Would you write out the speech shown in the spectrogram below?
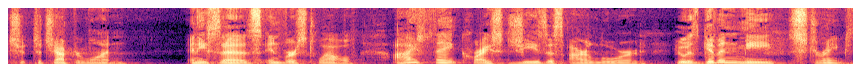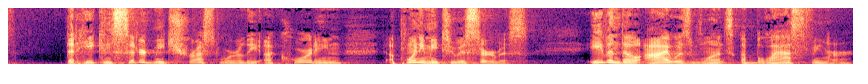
ch- to chapter 1. And he says in verse 12, I thank Christ Jesus our Lord, who has given me strength that he considered me trustworthy according, appointing me to his service. Even though I was once a blasphemer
